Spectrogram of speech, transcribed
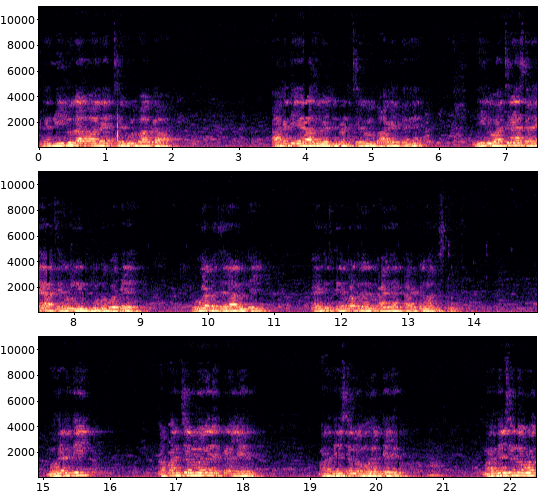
అంటే నీళ్ళు రావాలి చెరువులు బాగా కావాలి. కాకతీయ రాజులు పెట్టినటువంటి చెరువులు బాగైతేనే నీళ్ళు వచ్చినా సరే ఆ చెరువులు నింపుకుంటూ పోతే భూగర్భ జలాలు ఉంటాయి. రైతు స్థిరపడతారని కాగితాల కార్యక్రమాలు ఇస్తుంది మొదటిది ప్రపంచంలోనే ఎక్కడ లేదు. మన దేశంలో మొదలకే లేదు. మన దేశంలో కూడా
